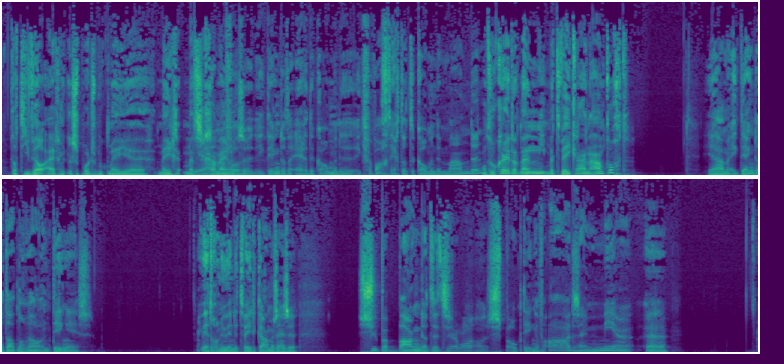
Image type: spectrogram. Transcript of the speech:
dat die wel eigenlijk een sportsboek mee, eh, mee met zich gaan nemen. volgens, ik denk dat er echt de komende... Ik verwacht echt dat de komende maanden... Want hoe kan je dat nou niet met WK en aantocht? Ja, maar ik denk dat dat nog wel een ding is. Je weet toch, nu in de Tweede Kamer zijn ze super bang. Dat het allemaal spookdingen van... Ah, er zijn meer... eh, eh,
